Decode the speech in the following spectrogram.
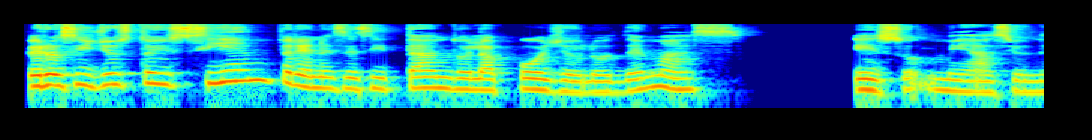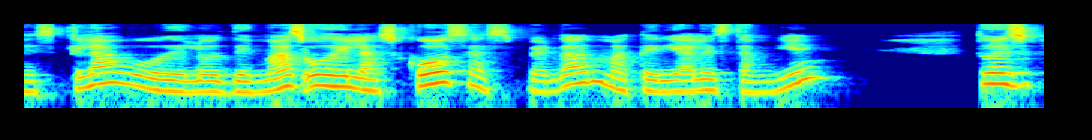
Pero si yo estoy siempre necesitando el apoyo de los demás, eso me hace un esclavo de los demás o de las cosas, ¿verdad? Materiales también. Entonces,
